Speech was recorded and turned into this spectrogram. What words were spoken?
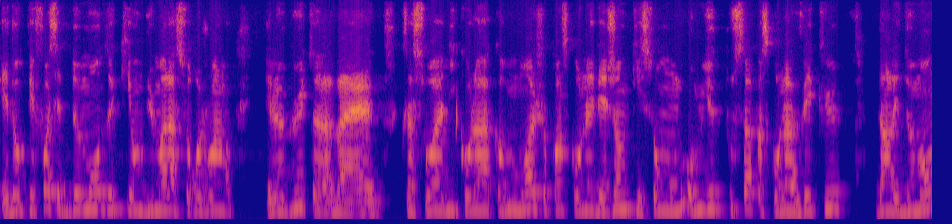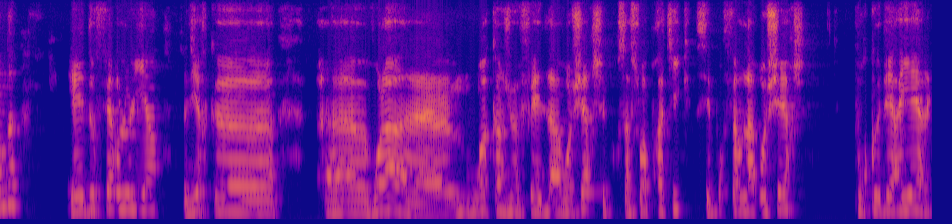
Et donc, des fois, c'est deux mondes qui ont du mal à se rejoindre. Et le but, euh, ben, que ce soit Nicolas comme moi, je pense qu'on est des gens qui sont au milieu de tout ça parce qu'on a vécu dans les deux mondes et de faire le lien. C'est-à-dire que, euh, voilà, euh, moi, quand je fais de la recherche, c'est pour que ça soit pratique. C'est pour faire de la recherche pour que derrière,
